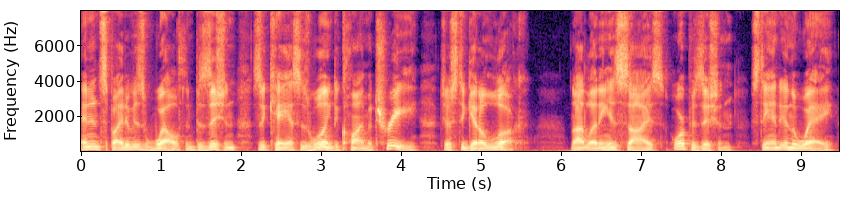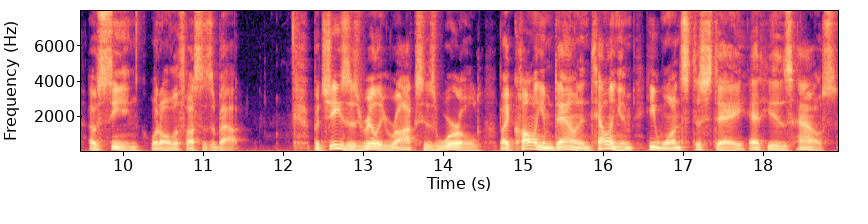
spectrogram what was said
And in spite of his wealth and position, Zacchaeus is willing to climb a tree just to get a look, not letting his size or position stand in the way of seeing what all the fuss is about. But Jesus really rocks his world by calling him down and telling him he wants to stay at his house.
